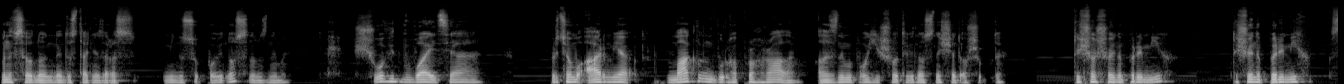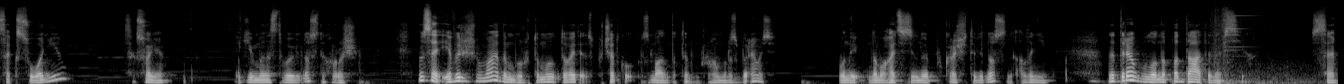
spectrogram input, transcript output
Мене все одно недостатньо зараз мінусу по відносинам з ними. Що відбувається? При цьому армія Макленбурга програла, але з ними погіршувати відносини ще довше буде. Ти що, щойно переміг? Ти щойно переміг Саксонію? Саксонія, які в мене з тобою відносини хороші. Ну все, я вирішив Магденбург, тому давайте спочатку з Магденбургом розберемось. Вони намагаються зі мною покращити відносини, але ні. Не треба було нападати на всіх. Все,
